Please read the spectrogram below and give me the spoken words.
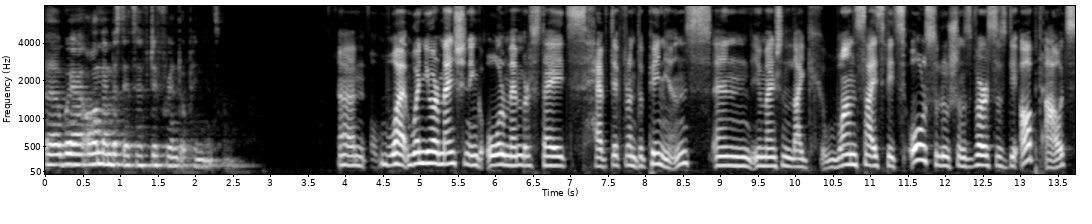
uh, where all member states have different opinions on. Um, wh- when you are mentioning all member states have different opinions, and you mentioned like one size fits all solutions versus the opt outs,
